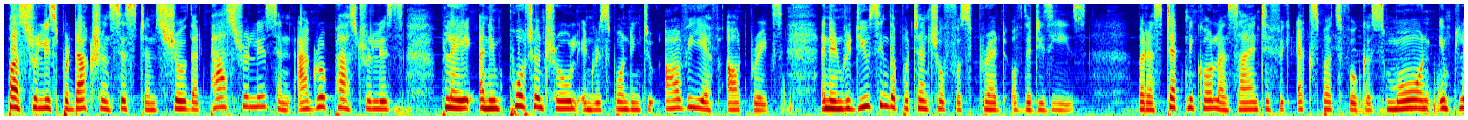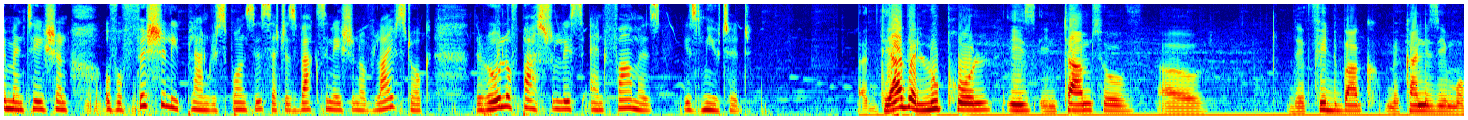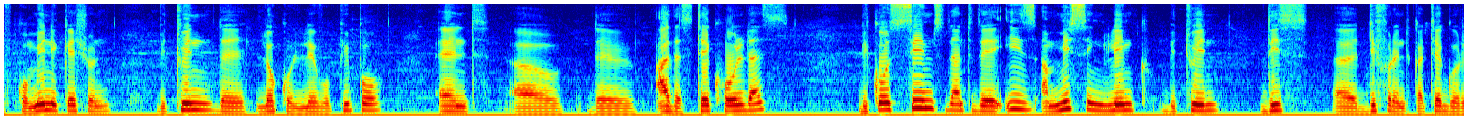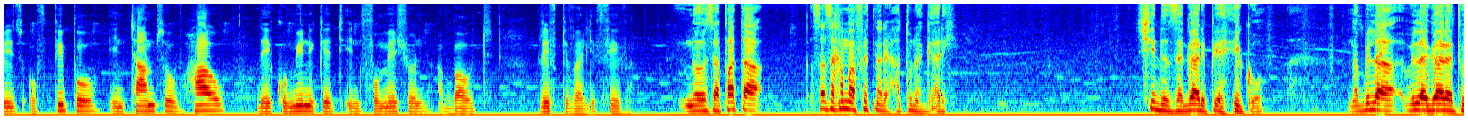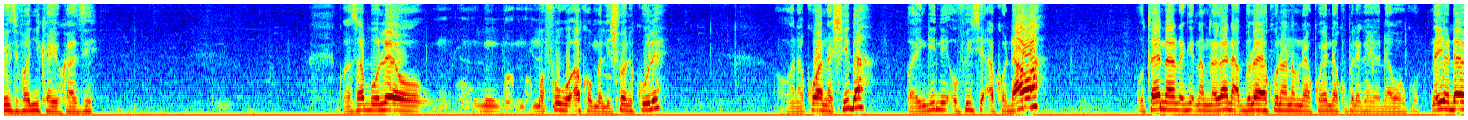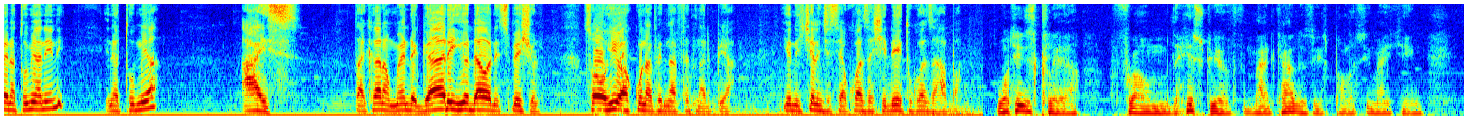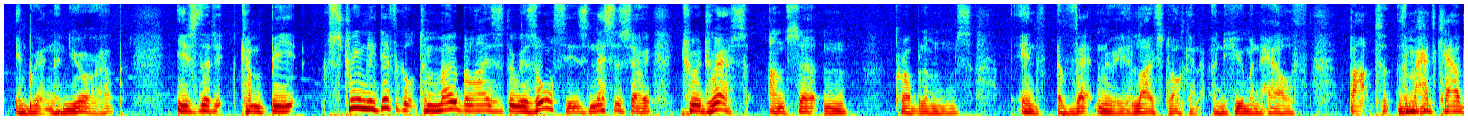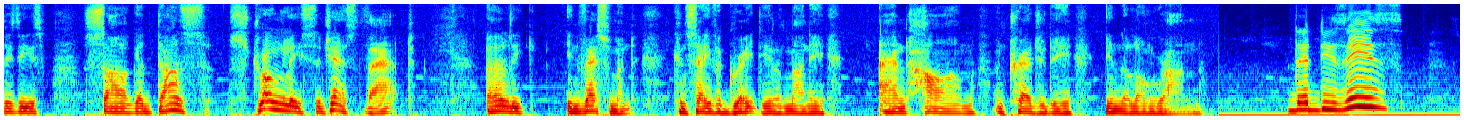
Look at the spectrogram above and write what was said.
Pastoralist production systems show that pastoralists and agro-pastoralists play an important role in responding to RVF outbreaks and in reducing the potential for spread of the disease. But as technical and scientific experts focus more on implementation of officially planned responses such as vaccination of livestock, the role of pastoralists and farmers is muted. The other loophole is in terms of uh, the feedback mechanism of communication between the local level people and uh, the other stakeholders. Because seems that there is a missing link between these uh, different categories of people in terms of how they communicate information about Rift Valley fever. Unaweza pata sasa, kama veterinary hatuna gari, shida za gari pia iko na bila, bila gari hatuwezi fanyika hiyo kazi, kwa sababu leo mafugo ako malishoni kule wanakuwa na shida, wengine ofisi ako dawa, utaenda namna gani? Abdullahi, hakuna namna ya kuenda kupeleka hiyo dawa huko, na hiyo dawa inatumia nini? Inatumia ice. Takana mwende gari, hiyo dawa ni special, so hiyo hakuna na fitna. pia. Hiyo ni challenges ya kwanza, shida yetu kwanza hapa. What is clear from the history of the mad cow disease policy making in Britain and Europe is that it can be extremely difficult to mobilize the resources necessary to address uncertain problems in veterinary, livestock, and, and human health. But the mad cow disease saga does strongly suggest that early investment can save a great deal of money and harm and tragedy in the long run. The disease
